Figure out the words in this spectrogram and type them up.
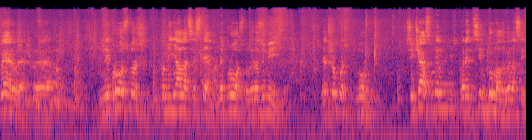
Перше, е, не просто ж поміняла система, не просто, ви розумієте. Якщо пош- ну, зараз ми перед цим думали виносити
